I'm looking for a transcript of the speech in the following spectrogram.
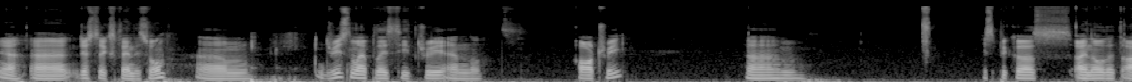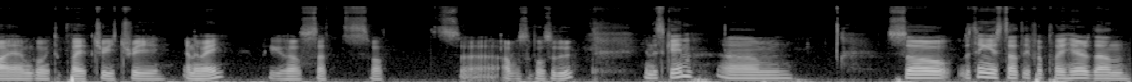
Yeah, uh, just to explain this one. Um, the reason why I play c3 and not r3 um, is because I know that I am going to play 3-3 anyway, because that's what uh, I was supposed to do in this game. Um, so the thing is that if I play here then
